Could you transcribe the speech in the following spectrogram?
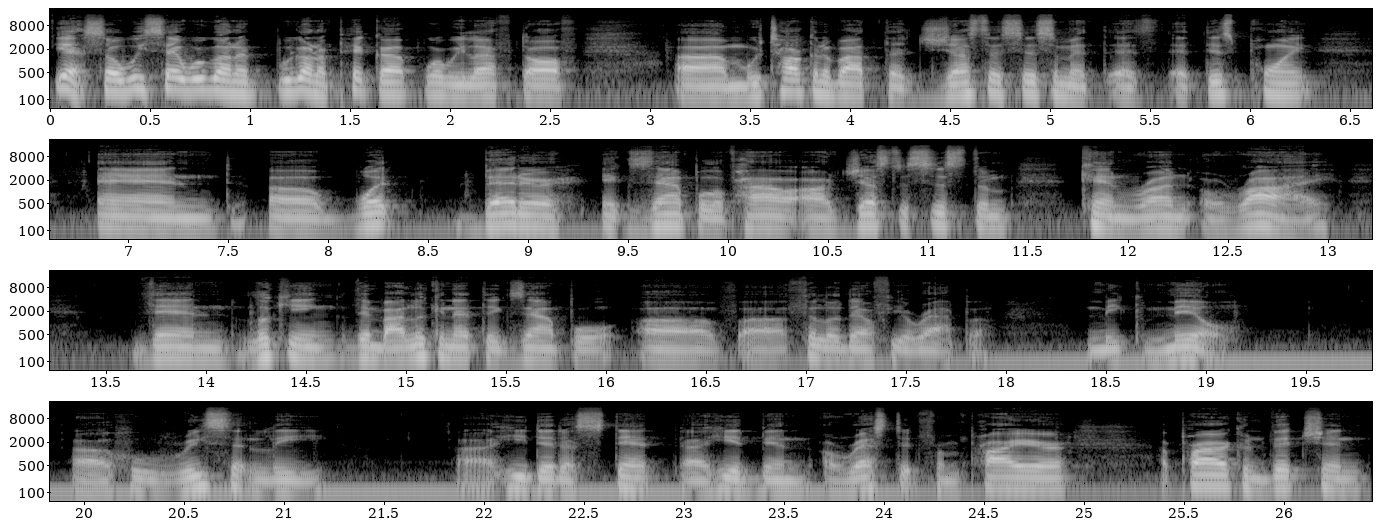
yeah, so we said we're gonna we're gonna pick up where we left off. Um, we're talking about the justice system at at, at this point, and uh, what better example of how our justice system can run awry than looking than by looking at the example of uh, Philadelphia rapper Meek Mill, uh, who recently uh, he did a stint. Uh, he had been arrested from prior a prior conviction,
